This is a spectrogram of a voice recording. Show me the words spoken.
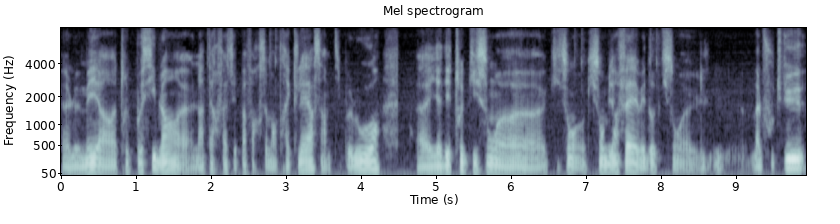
le meilleur truc possible. Hein. Euh, l'interface n'est pas forcément très claire, c'est un petit peu lourd. Euh, il y a des trucs qui sont, qui sont, qui sont bien faits, mais d'autres qui sont mal foutus.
